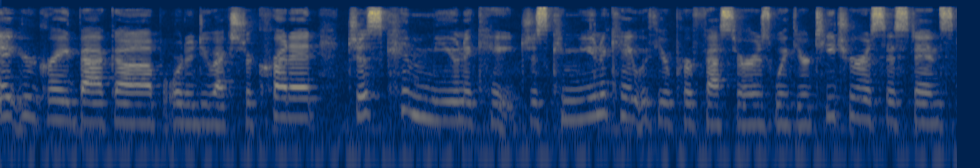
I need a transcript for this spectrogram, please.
get your grade back up or to do extra credit, just communicate. Just communicate with your professors, with your teacher assistants,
